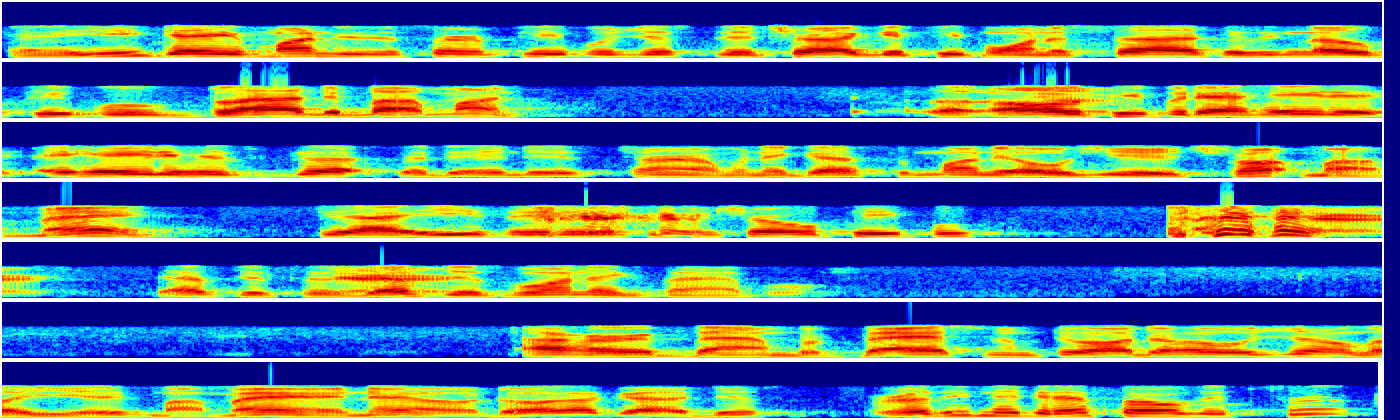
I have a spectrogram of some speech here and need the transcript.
and he gave money to certain people just to try to get people on his side because you know people blinded by money. Look, all the people that hated they hated his guts at the end of his term when they got some money. Oh yeah, Trump, my man. See how easy it is to control people. That's just a, that's just one example. I heard Bam was bashing him throughout the whole show. Like, yeah, it's my man now, dog. I got this. Really, nigga, that's all it took.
